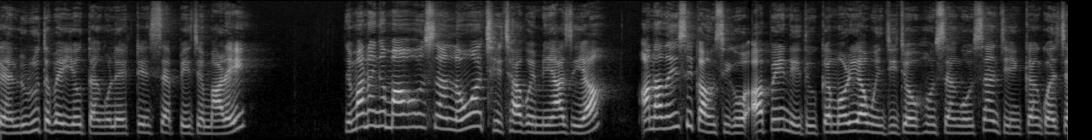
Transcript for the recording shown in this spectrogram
ခံလူလူတပိတ်ရုပ်သံကိုလည်းတင်ဆက်ပေးကြပါတယ်။ မြန်မာနိုင်ငံမှာဟွန်ဆန်လုံးဝခြေချခွင့်မရစေရအာဏာသိမ်းစစ်ကောင်စီကိုအားပေးနေသူကမ္ဘောဒီးယားဝန်ကြီးချုပ်ဟွန်ဆန်ကိုစန့်ကျင်ကန့်ကွက်ကြ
